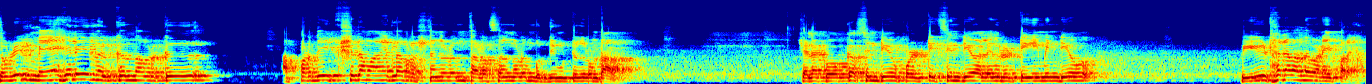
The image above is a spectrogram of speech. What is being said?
തൊഴിൽ മേഖലയിൽ നിൽക്കുന്നവർക്ക് അപ്രതീക്ഷിതമായിട്ടുള്ള പ്രശ്നങ്ങളും തടസ്സങ്ങളും ബുദ്ധിമുട്ടുകളും ഉണ്ടാകും. ചില കോക്കസിന്റെയോ പൊളിറ്റിക്സിന്റെയോ അല്ലെങ്കിൽ ഒരു ടീമിന്റെയോ പീഡനമെന്ന് വേണമെങ്കിൽ പറയാം.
